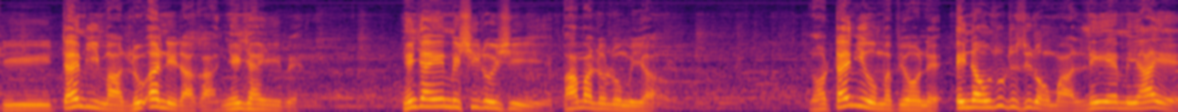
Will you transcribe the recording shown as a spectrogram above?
ဒီတိုင်းပြည်မှာလိုအပ်နေတာကငြိမ်းချမ်းရေးပဲငြိမ်းချမ်းရေးမရှိလို့ရှိရင်ဘာမှလုပ်လို့မရဘူးเนาะတိုင်းပြည်ကိုမပြောနဲ့အိမ်တော်စုတစ်စုတော်မှာလင်းရမရရဲ့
